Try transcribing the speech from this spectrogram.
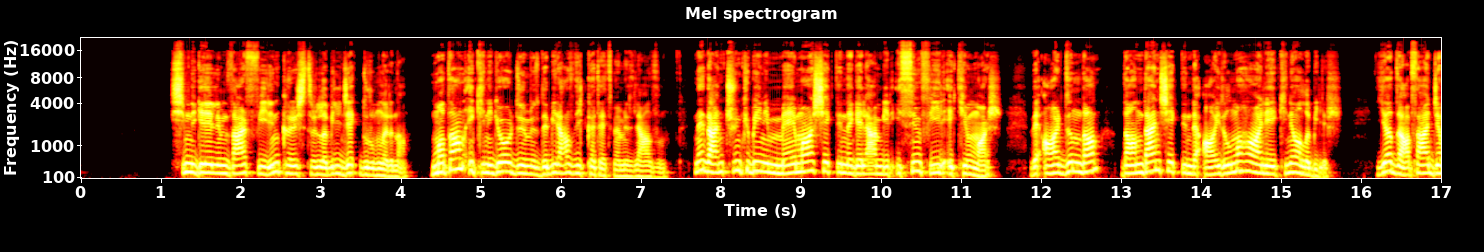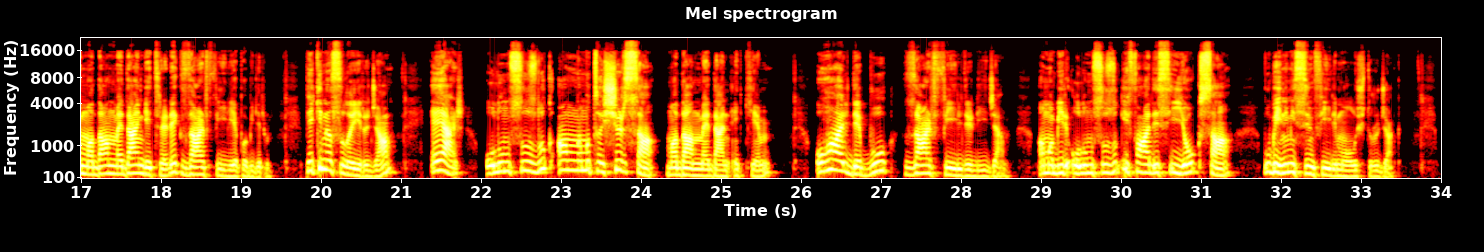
Şimdi gelelim zarf fiilin karıştırılabilecek durumlarına. Madan ekini gördüğümüzde biraz dikkat etmemiz lazım. Neden? Çünkü benim mema şeklinde gelen bir isim fiil ekim var ve ardından danden şeklinde ayrılma hali ekini alabilir. Ya da sadece madan meden getirerek zarf fiil yapabilirim. Peki nasıl ayıracağım? Eğer olumsuzluk anlamı taşırsa madan meden ekim, o halde bu zarf fiildir diyeceğim. Ama bir olumsuzluk ifadesi yoksa bu benim isim fiilimi oluşturacak.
